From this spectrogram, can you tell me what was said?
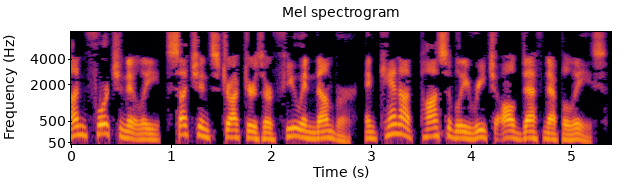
Unfortunately, such instructors are few in number, and cannot possibly reach all deaf Nepalese.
